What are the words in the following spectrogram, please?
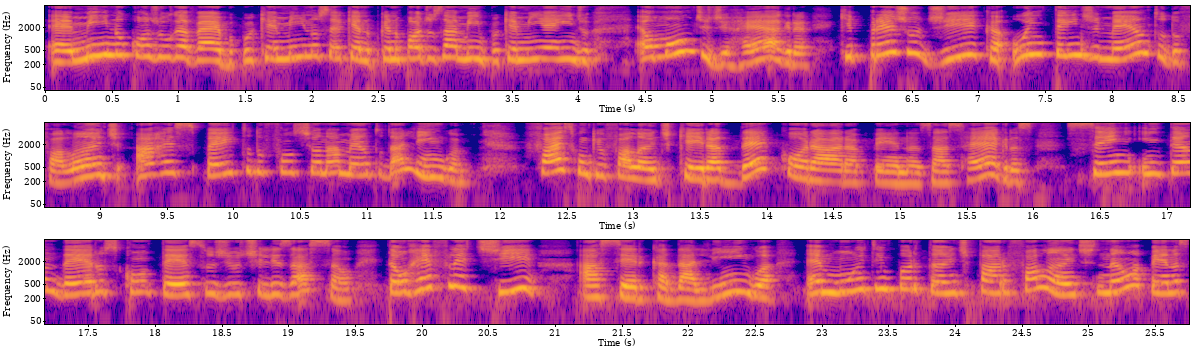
é, mim não conjuga verbo, porque mim não sei o quê, porque não pode usar mim, porque mim é índio. É um monte de regra que prejudica o entendimento do falante a respeito do funcionamento da língua. Faz com que o falante queira decorar apenas as regras sem entender os contextos de utilização. Então, refletir acerca da língua é muito importante para o falante, não apenas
